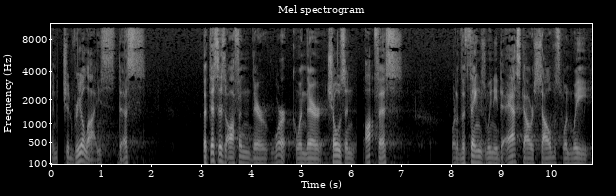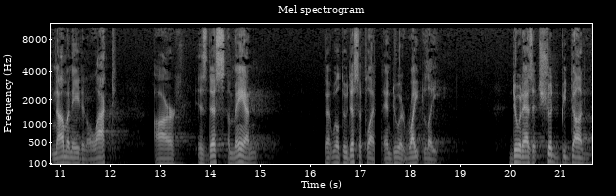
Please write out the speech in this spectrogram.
and you should realize this, that this is often their work. When they're chosen office, one of the things we need to ask ourselves when we nominate and elect are is this a man that will do discipline and do it rightly? Do it as it should be done?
